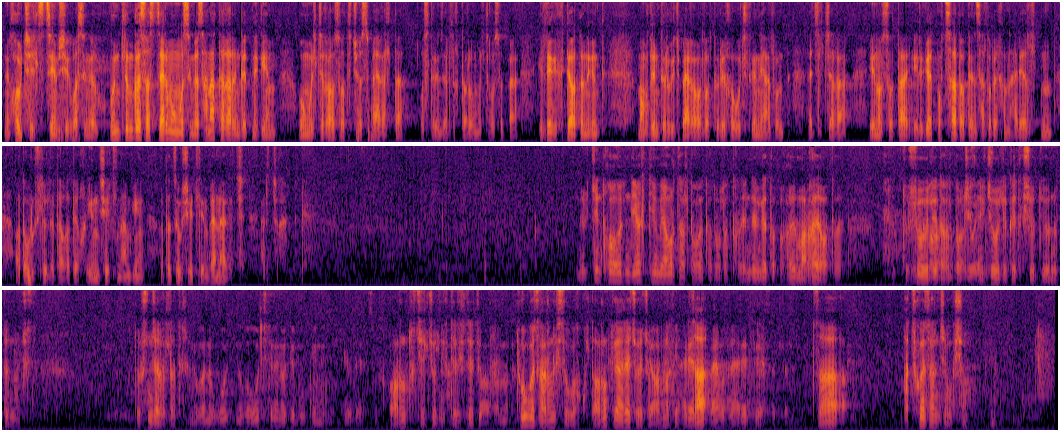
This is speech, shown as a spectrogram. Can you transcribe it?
нэг ховж хилцсэн юм шиг бас ингээд хөндлөнгөөс бас зарим хүмүүс ингээд санаатаагаар ингээд нэг юм өмүүлж байгаа усуд ч бас байгаа л да. Улс төрийн зорилготоор өмүүлж байгаа усуд байгаа. Гэлээ гэхдээ одоо нэгэнт Монголын төр гэж байгаа бол төрийнхөө үйлчлэгээний албанд ажиллаж байгаа энэ улсуудаа эргээд буцаад одоо энэ салбарынх нь харьяалалд нь одоо үргэлжлүүлээд аваад явах энэ шийдэл нь хамгийн одоо зөв шийдэл юм байна гэж харж байгаа. Нэгжийн тухай хуулинд яг тийм ямар залтгаагаа тодруулаад байгаа. Энд дэр ингээд хоёр маргаа яваад байгаа. Төсөө хуулийг дагалдуулж ирсэн нэгжийн хуулийг гэдэг гişүүд юунуудыг нууж ирсэн. Төвшин жаргалаад. Нөгөө нөгөө үйлчлэгээнүүдийн бүгдийн юу байсан орон нутгийн шилжүүлнэгтэй гэхдээ түүгээс гарна гэсэн үг байхгүй л орон нутгийн харьяач байж орон нутгийн харьяа байгууллагын харьяаллын асуудал. За Ацхын сарын чим гişүн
